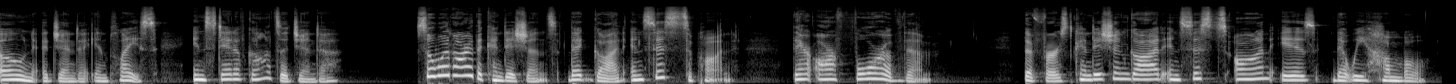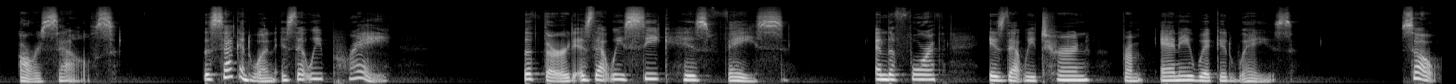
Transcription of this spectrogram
own agenda in place instead of God's agenda. So, what are the conditions that God insists upon? There are four of them. The first condition God insists on is that we humble ourselves. The second one is that we pray. The third is that we seek his face. And the fourth is that we turn from any wicked ways. So,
